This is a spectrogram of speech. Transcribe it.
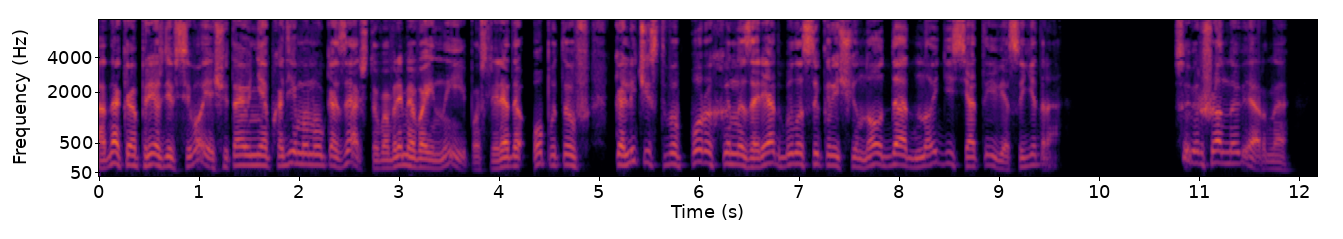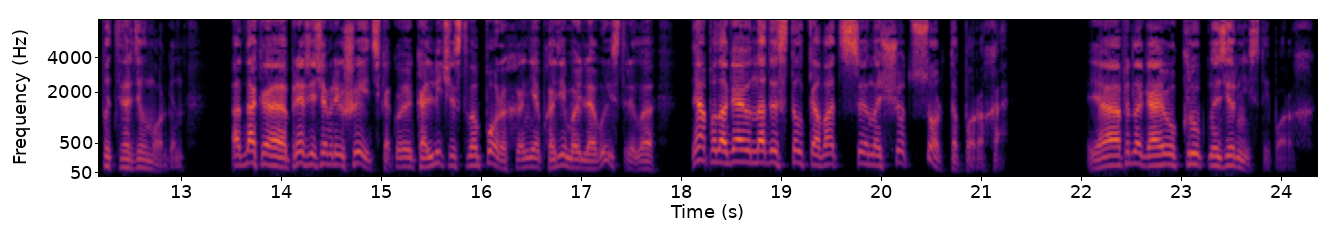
Однако прежде всего я считаю необходимым указать, что во время войны, после ряда опытов, количество пороха на заряд было сокращено до одной десятой веса ядра. «Совершенно верно», — подтвердил Морган. «Однако, прежде чем решить, какое количество пороха необходимо для выстрела, я полагаю, надо столковаться насчет сорта пороха». «Я предлагаю крупнозернистый порох»,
